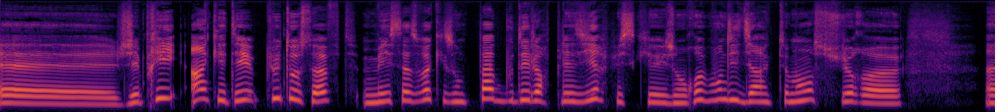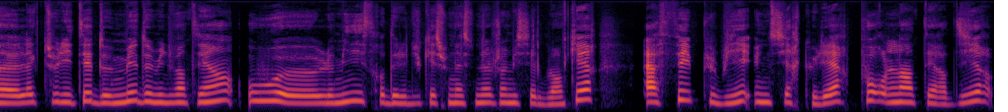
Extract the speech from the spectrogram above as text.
Euh, j'ai pris un qui était plutôt soft, mais ça se voit qu'ils n'ont pas boudé leur plaisir puisqu'ils ont rebondi directement sur euh, euh, l'actualité de mai 2021 où le ministre de l'Éducation nationale Jean-Michel Blanquer a fait publier une circulaire pour l'interdire,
